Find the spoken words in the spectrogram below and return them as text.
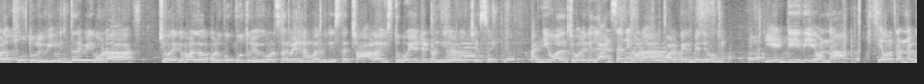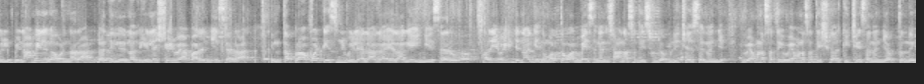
వాళ్ళ కూతురువి ఇద్దరివి కూడా చివరికి వాళ్ళ కొడుకు కూతురు కూడా సర్వే నెంబర్లు తీస్తే చాలా ఇస్తుపోయేటటువంటి నిజాలు వచ్చేసాయి. అన్ని వాళ్ళ చివరికి ల్యాండ్స్ అన్ని కూడా వాళ్ళ పేరు మీదే ఉన్నాయి. ఏంటి ఇది? ఏమన్నా ఎవరికన్నా వీళ్ళు బినామీలుగా ఉన్నారా? లేకపోతే ఏదైనా రియల్ ఎస్టేట్ వ్యాపారం చేశారా? ఇంత ప్రాపర్టీస్ని వీళ్ళు ఎలాగా ఎలాగ ఏం చేశారు? మరి ఏమేంటి నాకు ఇది మొత్తం అమ్మేసి నేను చాలా సతీష్ డబ్బులు ఇచ్చేసానని వేమన సతీ వేమన సతీష్ గారికి ఇచ్చేసానని చెప్తుంది.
